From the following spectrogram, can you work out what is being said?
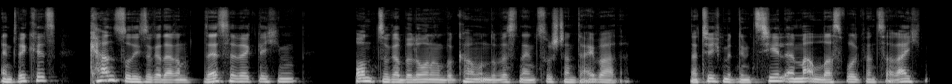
entwickelst, kannst du dich sogar darin selbst verwirklichen und sogar Belohnung bekommen und du bist in einem Zustand der Ibadah. Natürlich mit dem Ziel immer Allahs Wohlgefallen zu erreichen.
